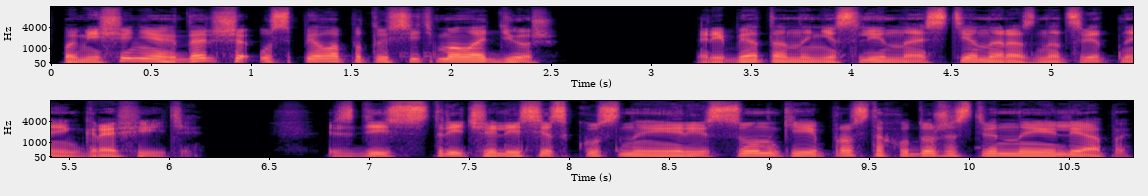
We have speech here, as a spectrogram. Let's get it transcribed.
В помещениях дальше успела потусить молодежь. Ребята нанесли на стены разноцветные граффити. Здесь встречались искусные рисунки и просто художественные ляпы,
